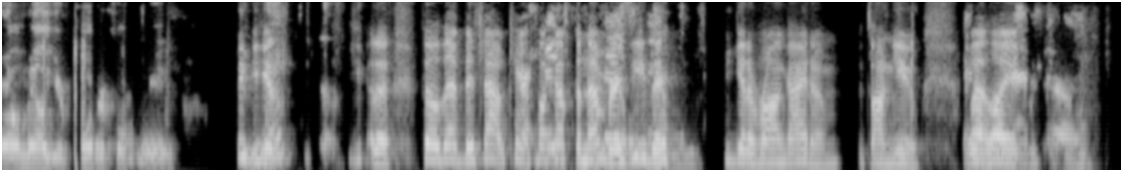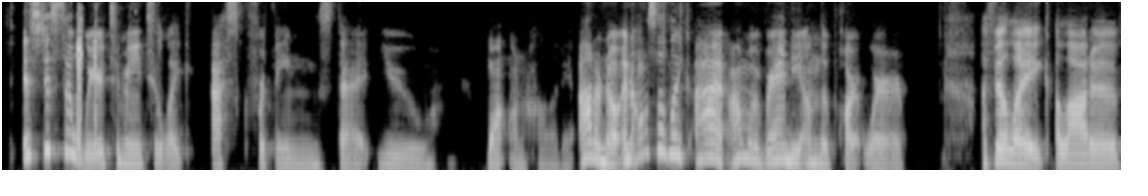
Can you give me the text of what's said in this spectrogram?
you have to snail mail your order form in and Yep. You gotta fill that bitch out. Can't I fuck up the numbers snail either. mail, You get a wrong item, it's on you. and But, like, mad as hell. It's just so weird to me to like ask for things that you want on a holiday. I don't know. And also like I I'm with Brandy on the part where I feel like a lot of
